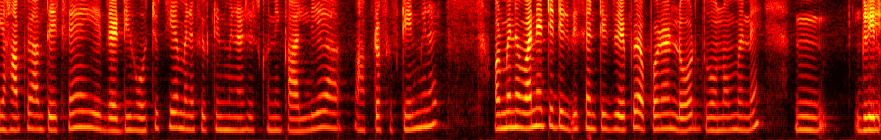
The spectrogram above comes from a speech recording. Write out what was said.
यहाँ पे आप देख रहे हैं, ये रेडी हो चुकी है। मैंने 15 मिनट्स इसको निकाल लिया आफ्टर 15 मिनट और मैंने 180 डिग्री सेंटीग्रेड पे अपर एंड लोअर दोनों मैंने ग्रिल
